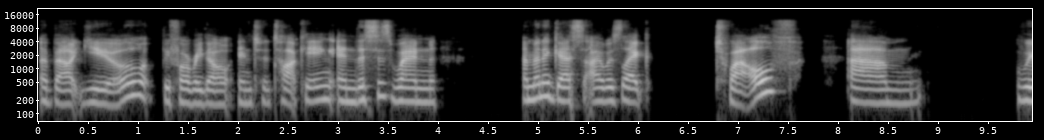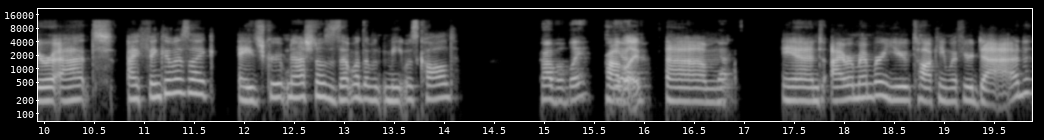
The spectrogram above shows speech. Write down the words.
about you before we go into talking. And this is when I'm gonna guess I was like 12. Um, we were at I think it was like age group nationals. Is that what the meet was called? Probably. Probably. Yeah. Um, yeah. And I remember you talking with your dad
